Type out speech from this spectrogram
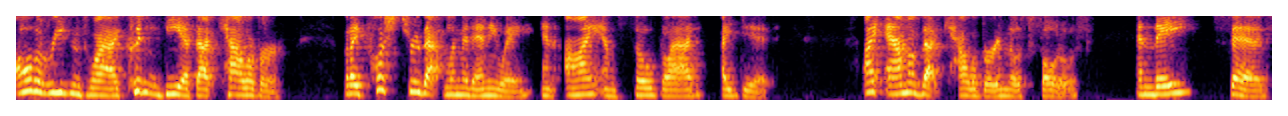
all the reasons why I couldn't be at that caliber. But I pushed through that limit anyway, and I am so glad I did. I am of that caliber in those photos. And they said,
